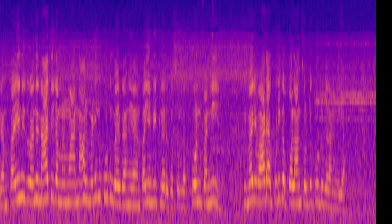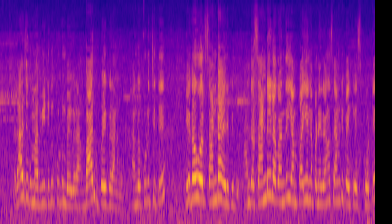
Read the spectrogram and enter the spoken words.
என் பையனுக்கு வந்து ஞாயிற்றுக்கிழமை நாலு மணிக்கு கூட்டும் போயிருக்காங்க. என் பையன் வீட்டில் இருக்க சொல்ல. ஃபோன் பண்ணி இது மாதிரி வாடா குடிக்க போகலான்னு சொல்லிட்டு கூட்டுக்கிறாங்க ஐயா. ராஜகுமார் வீட்டுக்கு கூட்டும் போய்க்கிறாங்க பாருக்கு போய்க்கிறானுங்க அங்கே குடிச்சிட்டு ஏதோ ஒரு சண்டை இருக்குது. அந்த சண்டையில் வந்து என் பையன் என்ன பண்ணிருக்காங்க? செவன்ட்டி ஃபைவ் கேஸ் போட்டு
